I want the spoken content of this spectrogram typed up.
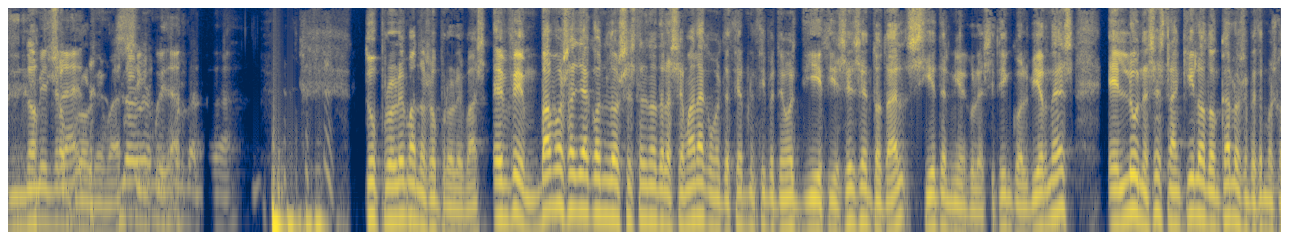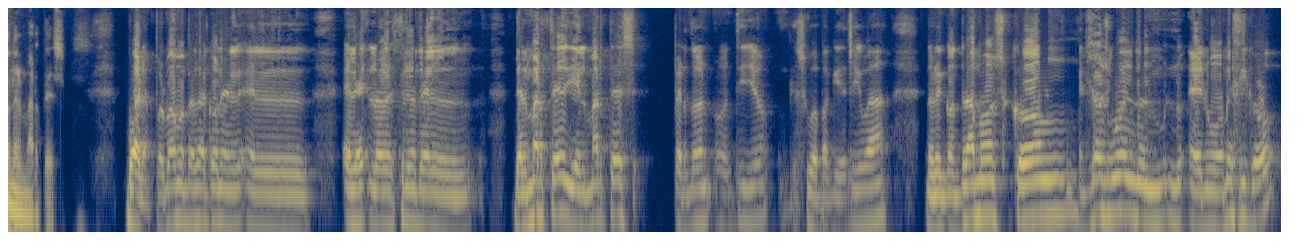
no Mientras- son problemas. No, cuidado. Tus problemas no son problemas. En fin, vamos allá con los estrenos de la semana. Como os decía al principio, tenemos 16 en total, 7 el miércoles y 5 el viernes. El lunes es tranquilo. Don Carlos, empecemos con el martes. Bueno, pues vamos a empezar con el, el- los estrenos del, del martes. Y el martes, perdón, un momentillo, que suba para aquí arriba, nos encontramos con Roswell, en en Nuevo México,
